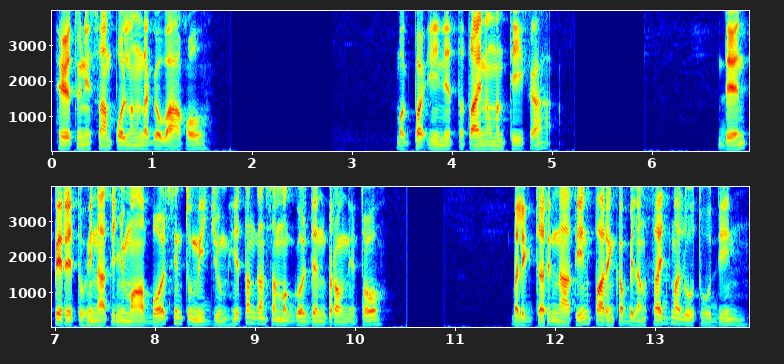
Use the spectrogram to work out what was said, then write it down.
Heto ni sample ng nagawa ko. Magpainit na tayo ng mantika. Then, pirituhin natin yung mga balls into medium heat hanggang sa mag-golden brown nito. Baligtarin natin paring kabilang side maluto din.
